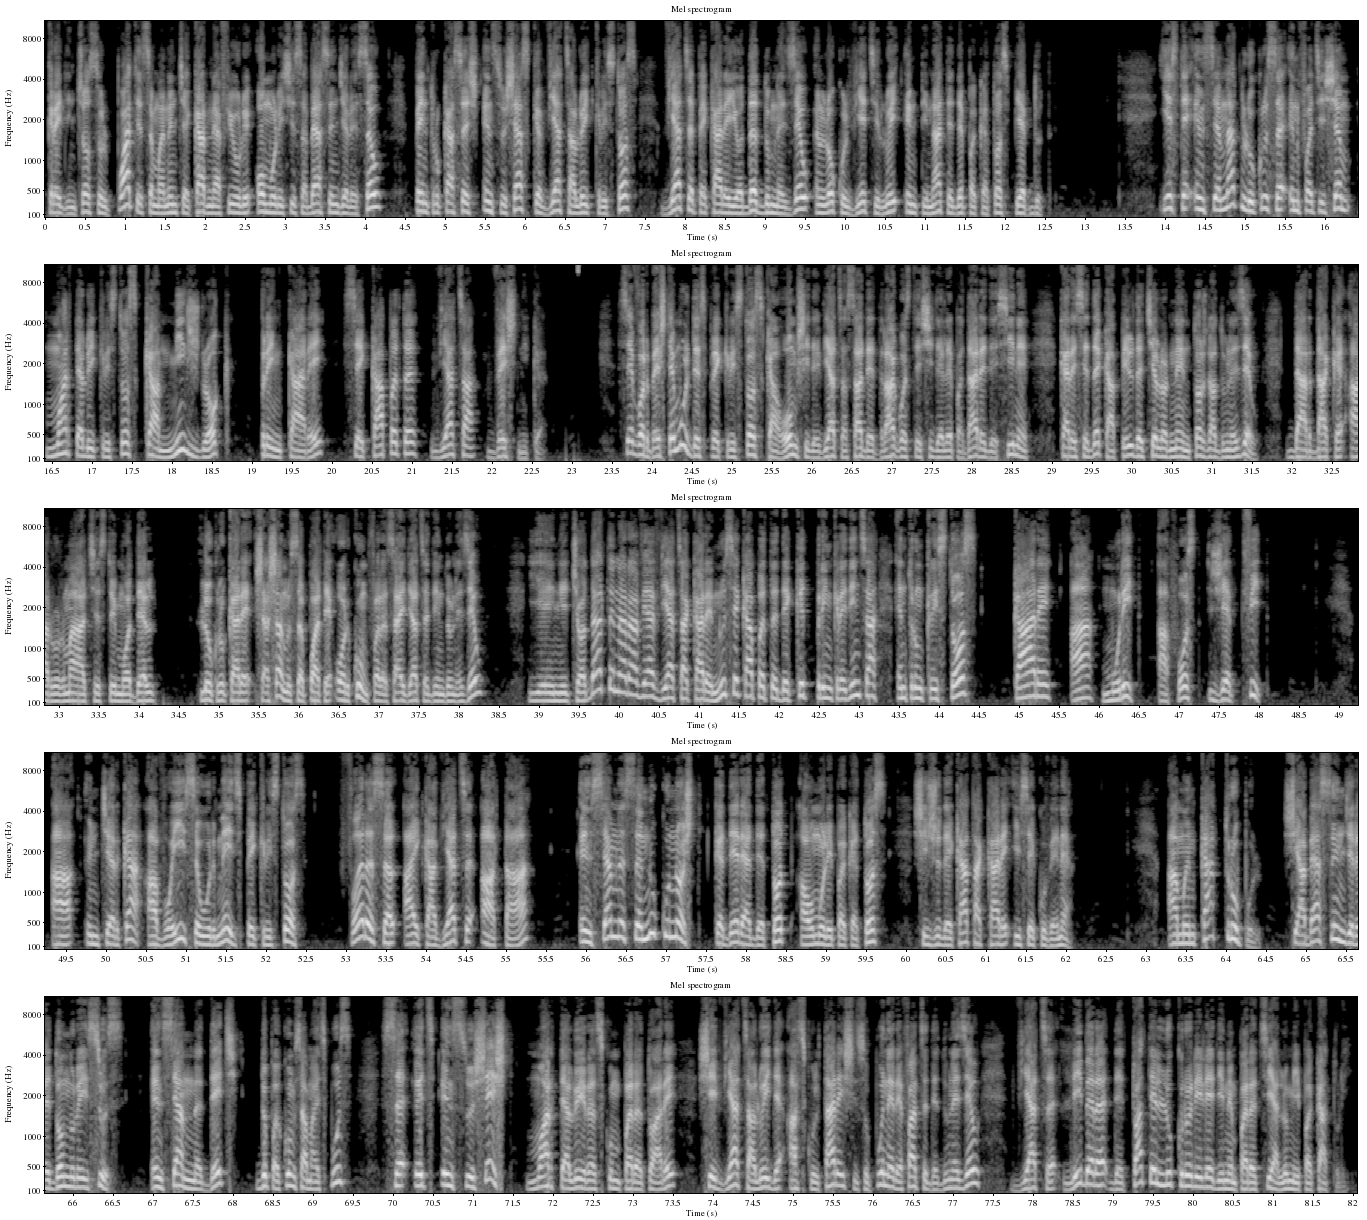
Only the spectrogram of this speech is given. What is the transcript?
credinciosul poate să mănânce carnea fiului omului și să bea sângele său pentru ca să-și însușească viața lui Hristos, viață pe care i-o dă Dumnezeu în locul vieții lui întinate de păcătos pierdut. Este însemnat lucru să înfățișăm moartea lui Hristos ca mijloc prin care se capătă viața veșnică. Se vorbește mult despre Hristos ca om și de viața sa de dragoste și de lepădare de sine, care se dă ca pildă celor neîntorși la Dumnezeu. Dar dacă ar urma acestui model, lucru care și așa nu se poate oricum fără să ai viață din Dumnezeu, ei niciodată n-ar avea viața care nu se capătă decât prin credința într-un Hristos care a murit, a fost jertfit. A încerca, a voi să urmezi pe Hristos fără să-L ai ca viață a ta, înseamnă să nu cunoști căderea de tot a omului păcătos și judecata care îi se cuvenea. A mânca trupul și abia sângele Domnului Isus înseamnă deci, după cum s-a mai spus, să îți însușești moartea lui răscumpărătoare și viața lui de ascultare și supunere față de Dumnezeu, viață liberă de toate lucrurile din împărăția lumii păcatului.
